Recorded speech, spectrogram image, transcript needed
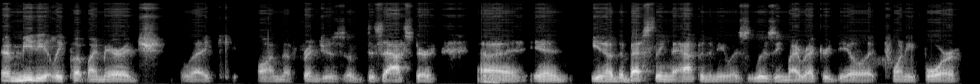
immediately put my marriage like on the fringes of disaster. Uh, and you know, the best thing that happened to me was losing my record deal at 24,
